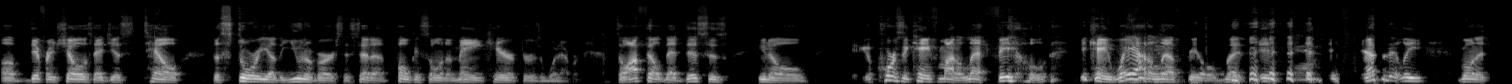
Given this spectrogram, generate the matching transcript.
of different shows that just tell the story of the universe instead of focus on the main characters or whatever. So I felt that this is, you know, of course it came from out of left field. It came way out of left field, but it, it, it's definitely going to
